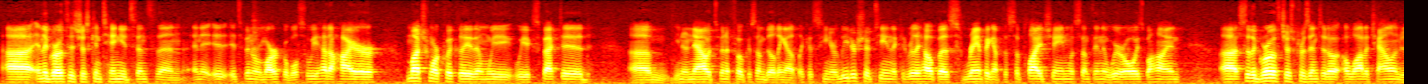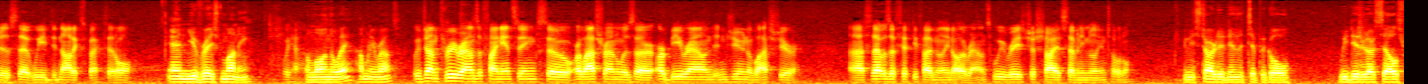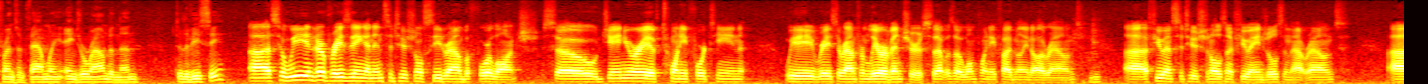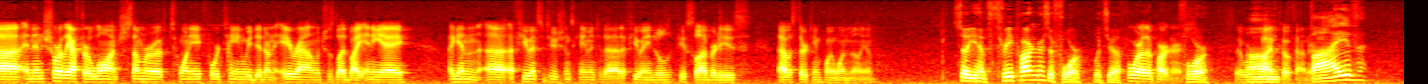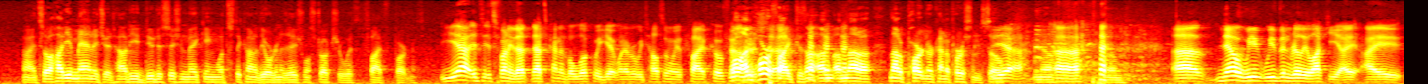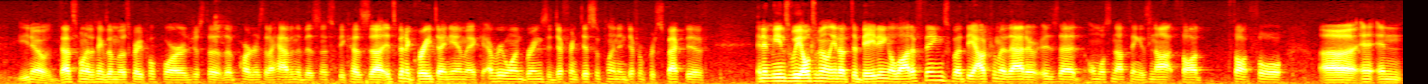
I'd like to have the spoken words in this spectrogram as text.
uh, and the growth has just continued since then, and it, it, it's been remarkable. So we had to hire much more quickly than we, we expected. Um, you know, now it's been a focus on building out like a senior leadership team that could really help us. Ramping up the supply chain was something that we were always behind. Uh, so the growth just presented a, a lot of challenges that we did not expect at all. And you've raised money We have. along the way. How many rounds? We've done three rounds of financing. So our last round was our, our B round in June of last year. Uh, so that was a $55 million round. So we raised just shy of 70 million total. And you started in the typical, we did it ourselves, friends and family, angel round, and then to the VC. Uh, so we ended up raising an institutional seed round before launch. So January of 2014, we raised a round from Lerer Ventures. So that was a 1.85 million dollar round. Uh, a few institutionals and a few angels in that round. Uh, and then shortly after launch, summer of 2014, we did an A round, which was led by NEA. Again, uh, a few institutions came into that, a few angels, a few celebrities. That was 13.1 million. So you have three partners or four with Jeff? Four other partners. Four. So we're Um, five co-founders. Five? All right, so how do you manage it? How do you do decision making? What's the kind of the organizational structure with five partners? Yeah, it's, it's funny. That, that's kind of the look we get whenever we tell someone we have five co-founders. Well, I'm Uh, horrified because I'm, I'm not a not a partner kind of person. So yeah. you know, Uh, um, uh, no, we, we've been really lucky. I, I, you know, that's one of the things I'm most grateful for, just the, the partners that I have in the business, because uh, it's been a great dynamic. Everyone brings a different discipline and different perspective. And it means we ultimately end up debating a lot of things, but the outcome of that is that almost nothing is not thought, thoughtful, uh, and, and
